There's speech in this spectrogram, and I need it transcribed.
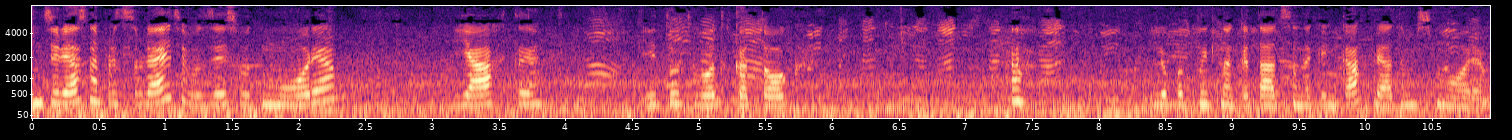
Интересно, представляете, вот здесь вот море, яхты, и тут вот каток. Любопытно кататься на коньках рядом с морем.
